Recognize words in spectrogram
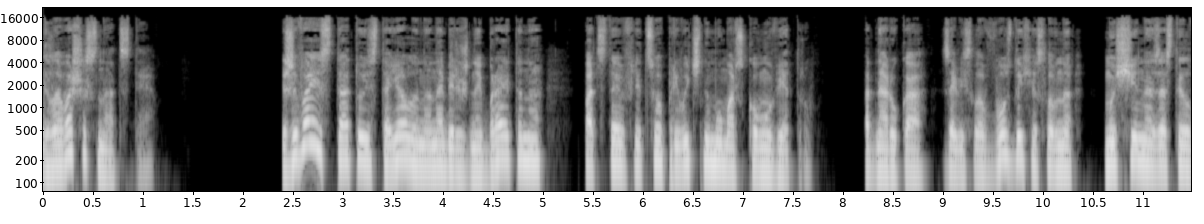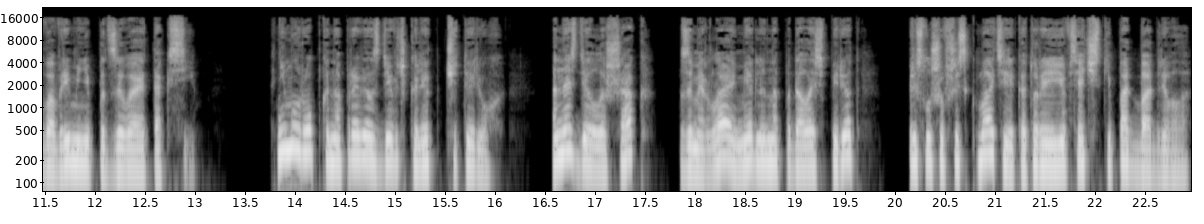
Глава 16. Живая статуя стояла на набережной Брайтона, подставив лицо привычному морскому ветру. Одна рука зависла в воздухе, словно мужчина застыл во времени, подзывая такси. К нему робко направилась девочка лет четырех. Она сделала шаг, замерла и медленно подалась вперед, прислушавшись к матери, которая ее всячески подбадривала.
